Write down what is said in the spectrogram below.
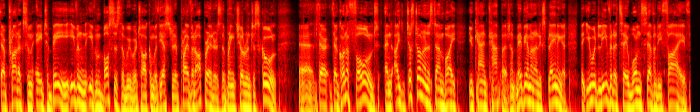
their products from A to B. Even even buses that we were talking with yesterday, private operators that bring children to school. Uh, they're they're going to fold, and I just don't understand why you can't cap it. And maybe I'm not explaining it. That you would leave it at say 175,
